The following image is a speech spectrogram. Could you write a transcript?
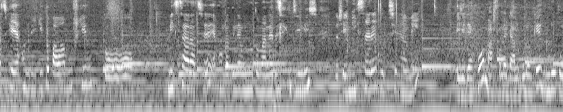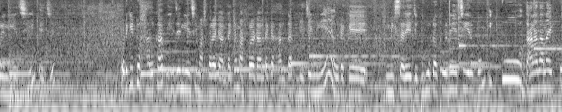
আজকে এখন ঢেঁকি তো পাওয়া মুশকিল, তো মিক্সার আছে, এখনকার দিনে উন্নত মানের জিনিস। তো সেই মিক্সারে হচ্ছে আমি এই যে দেখো মাসকলাই ডালগুলোকে গুঁড়ো করে নিয়েছি, এই যে। ওটাকে একটু হালকা ভেজে নিয়েছি মাসকলাই ডালটাকে। মাসকলাই ডালটাকে হালকা ভেজে নিয়ে ওটাকে মিক্সারে যে গুঁড়োটা করে নিয়েছি এরকম। একটু দানা দানা একটু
